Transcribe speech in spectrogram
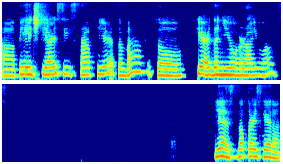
uh, PHTRC staff here at the back. So here are the new arrivals. Yes, Dr. Esguera.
